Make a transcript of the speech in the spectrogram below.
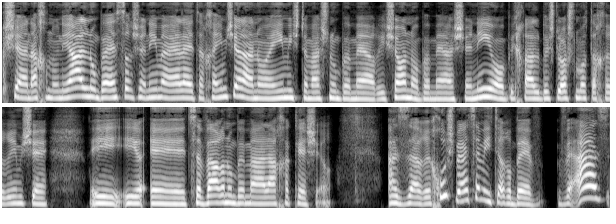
כשאנחנו ניהלנו בעשר שנים האלה את החיים שלנו האם השתמשנו במאה הראשון או במאה השני או בכלל בשלוש מאות אחרים שצברנו במהלך הקשר. אז הרכוש בעצם מתערבב ואז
